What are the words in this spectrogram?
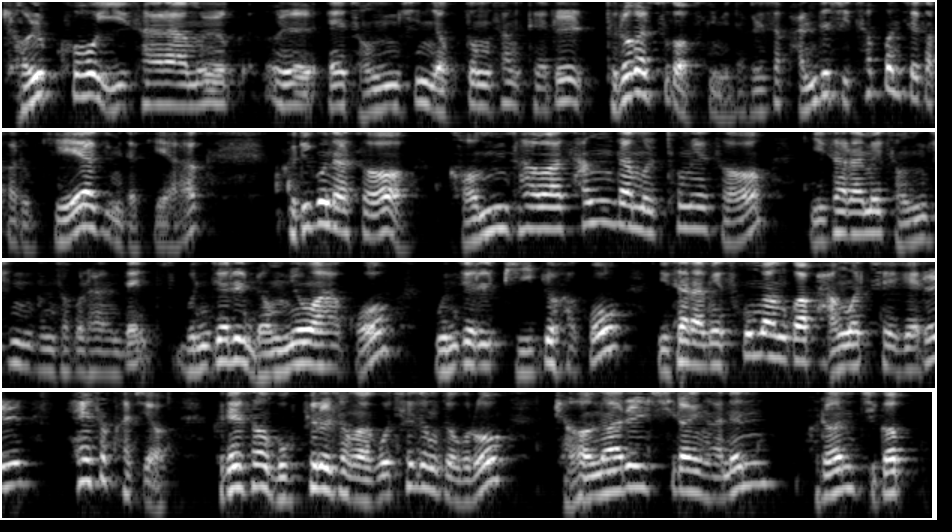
결코 이 사람의 정신 역동 상태를 들어갈 수가 없습니다. 그래서 반드시 첫 번째가 바로 계약입니다. 계약. 그리고 나서 검사와 상담을 통해서 이 사람의 정신 분석을 하는데 문제를 명료화하고 문제를 비교하고 이 사람의 소망과 방어 체계를 해석하지요. 그래서 목표를 정하고 최종적으로 변화를 실행하는 그런 직업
